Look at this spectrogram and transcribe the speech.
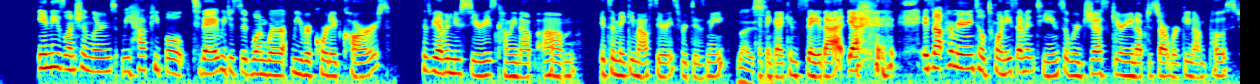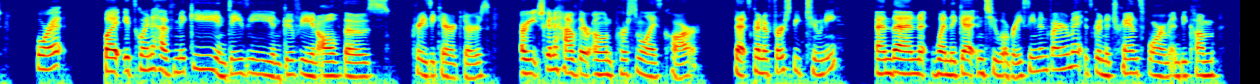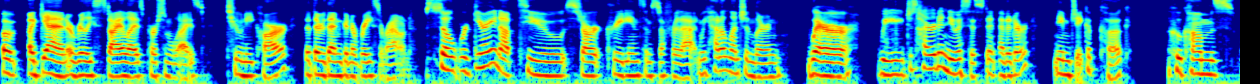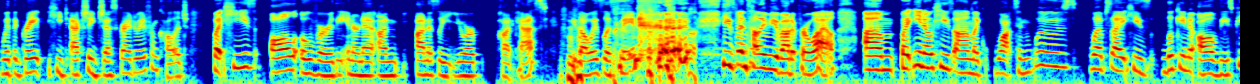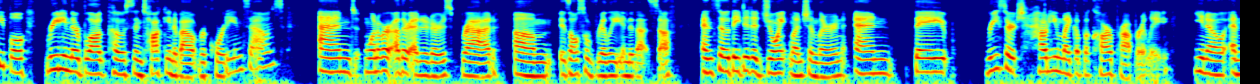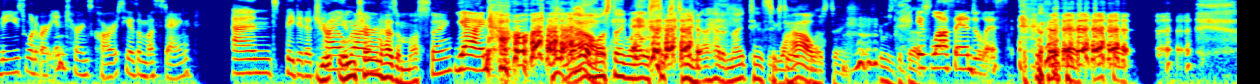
in these lunch and learns, we have people today. We just did one where we recorded cars because we have a new series coming up. Um, it's a Mickey Mouse series for Disney. Nice. I think I can say that. Yeah. it's not premiering until 2017, so we're just gearing up to start working on post for it but it's going to have Mickey and Daisy and Goofy and all of those crazy characters are each going to have their own personalized car that's going to first be Toonie. And then when they get into a racing environment, it's going to transform and become, a, again, a really stylized, personalized Toonie car that they're then going to race around. So we're gearing up to start creating some stuff for that. And we had a lunch and learn where we just hired a new assistant editor named Jacob Cook who comes with a great he actually just graduated from college but he's all over the internet on honestly your podcast. He's always listening. He's been telling me about it for a while. Um, but you know he's on like Watson Wu's website. He's looking at all of these people reading their blog posts and talking about recording sounds. And one of our other editors brad um, is also really into that stuff. And so they did a joint lunch and learn and they research how do you mic up a car properly you know and they used one of our interns cars he has a mustang and they did a trial Your intern run. has a Mustang? Yeah, I know. Hey, I had a Mustang when I was 16. I had a 1968 Wow. Mustang. It was the best. it's Los Angeles. Okay, okay.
